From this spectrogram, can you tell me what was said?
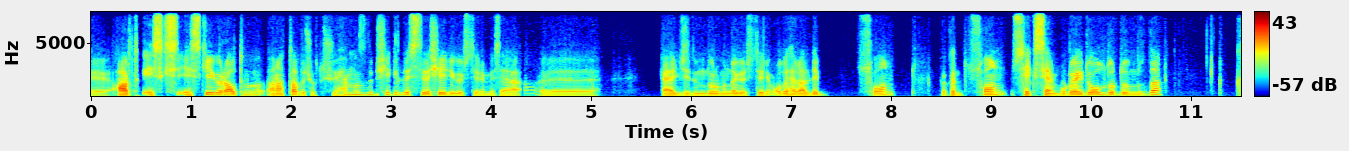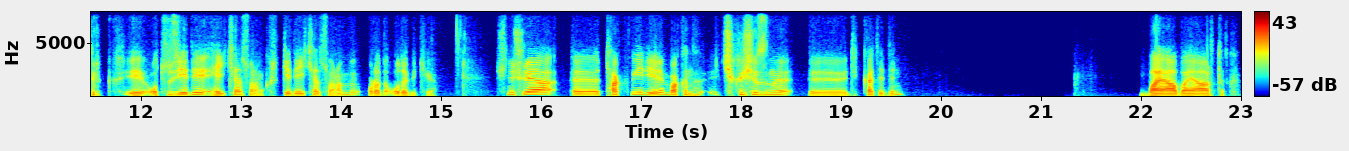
e, artık eskisi, eskiye göre altın anahtar da çok düşüyor. Hem hızlı bir şekilde size şeyi de göstereyim. Mesela e, LGD'nin durumunu da göstereyim. O da herhalde son bakın son 80 burayı doldurduğumuzda 40 e, 37 heykel sonra mı 47 heykel sonra mı orada o da bitiyor. Şimdi şuraya e, takviye diyelim. Bakın çıkış hızını e, dikkat edin. Baya baya artık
